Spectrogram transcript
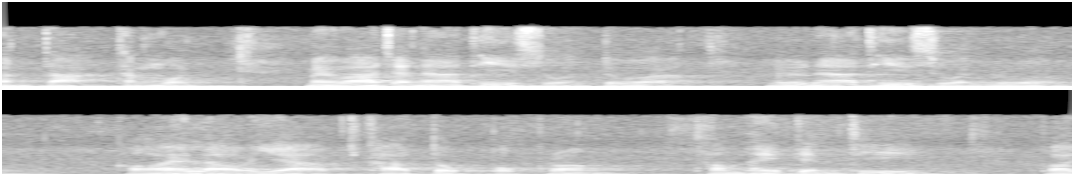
ต่างๆ ทั้งหมด ไม่ว่าจะหน้าที่ส่วนตัว หรือหน้าที่ส่วนรวม ขอให้เราอย่าขาดตกปกพร่องทำให้เต็มที่ เพราะ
